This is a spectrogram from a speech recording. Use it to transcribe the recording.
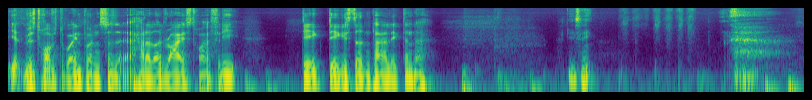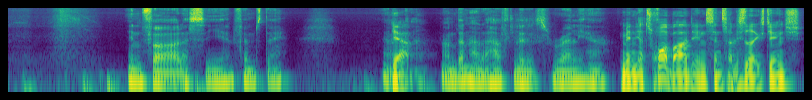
Jeg, jeg tror, hvis du går ind på den, så har der været et rise, tror jeg, fordi det er ikke, det er ikke et sted, den plejer at ligge, den der. Lige se. Inden for, lad os sige, 90 dage. Ja. Nå, men den har da haft lidt et rally her. Men jeg tror bare, det er en centraliseret exchange,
